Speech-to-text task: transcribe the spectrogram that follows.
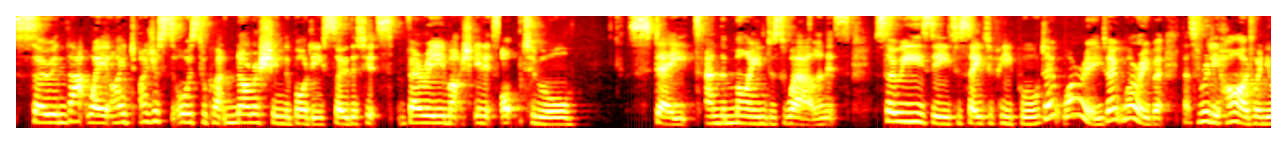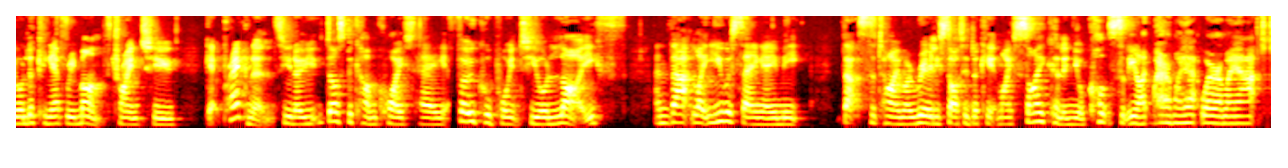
So in that way, I, I just always talk about nourishing the body so that it's very much in its optimal state and the mind as well. And it's so easy to say to people, don't worry, don't worry. But that's really hard when you're looking every month trying to get pregnant. You know, it does become quite a focal point to your life. And that, like you were saying, Amy, that's the time I really started looking at my cycle and you're constantly like, where am I at? Where am I at?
